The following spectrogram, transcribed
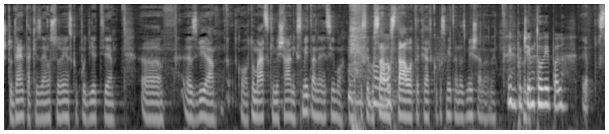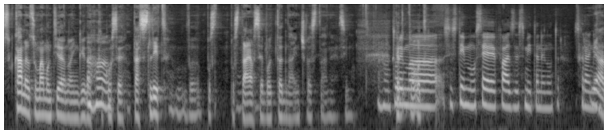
študenta, ki za eno slovensko podjetje uh, razvija tako, avtomatski mešalnik smetane, recimo, ki se bo samo stalo, takrat, ko bo smetana zmešana. Ne. In po čem to ve? Ja, s kamerico ima montirano in gleda, Aha. kako se ta sled v, postaja vse bolj trdna in čvrsta. Ne, Aha, torej ima od... sistem vse faze smetane noter, shranjene. Ja,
